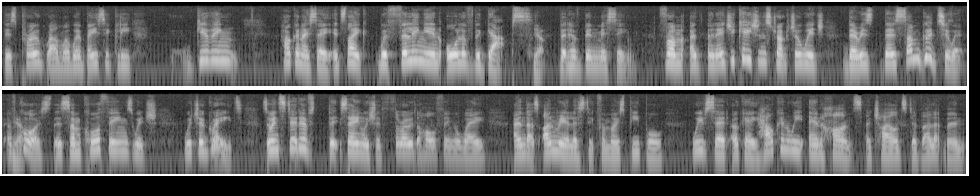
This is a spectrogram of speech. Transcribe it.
this program where we're basically giving how can i say it's like we're filling in all of the gaps Yeah. that have been missing from a, an education structure which there is there's some good to it of Yeah. course there's some core things which which are great. So instead of th- saying we should throw the whole thing away, and that's unrealistic for most people, we've said, okay, how can we enhance a child's development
